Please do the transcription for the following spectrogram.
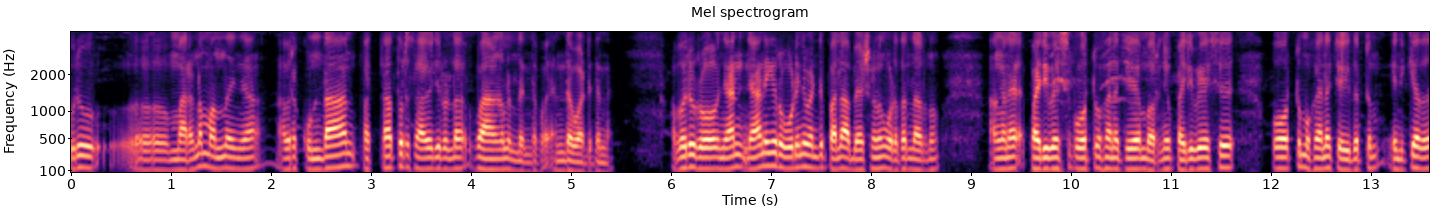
ഒരു മരണം വന്നു കഴിഞ്ഞാൽ അവരെ കൊണ്ടാൻ പറ്റാത്തൊരു സാഹചര്യമുള്ള ഭാഗങ്ങളുണ്ട് എന്റെ എന്റെ വാട്ടിൽ തന്നെ. അപ്പോൾ ഒരു റോ ഞാൻ ഞാൻ ഈ റോഡിന് വേണ്ടി പല അപേക്ഷകളും കൊടുത്തിട്ടുണ്ടായിരുന്നു. അങ്ങനെ പരിവേശ് പോർട്ട് മുഖേന ചെയ്യാൻ പറഞ്ഞു. പരിവേശ് പോർട്ട് മുഖേന ചെയ്തിട്ടും എനിക്കത്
